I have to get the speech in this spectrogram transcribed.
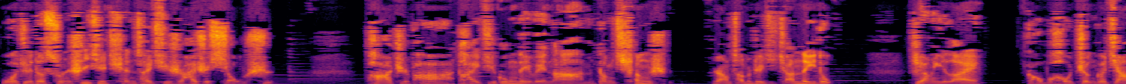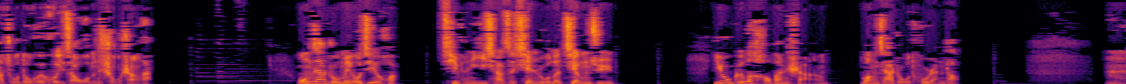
我觉得损失一些钱财其实还是小事。怕只怕太极宫那位拿俺们当枪使，让咱们这几家内斗。这样一来，搞不好整个家族都会毁在我们的手上啊。王家主没有接话。气氛一下子陷入了僵局，又隔了好半晌，王家主突然道：“嗯，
